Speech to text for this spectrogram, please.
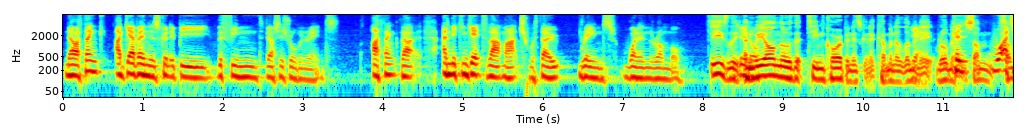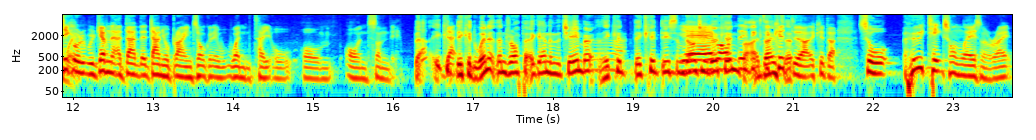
now I think a given is going to be The Fiend versus Roman Reigns. I think that, and they can get to that match without Reigns winning the Rumble. Easily, You and know- we all know that Team Corbin is going to come and eliminate Roman in some. what I some way. we're, we're giving it a Dan, that Daniel Bryan's not going to win the title on on Sunday. Yeah, he could, That- they could win it, then drop it again in the chamber. They ah. could, they could do some dodgy well, booking, they, but they- I they could it. do that. They could do that. So who takes on Lesnar, right?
